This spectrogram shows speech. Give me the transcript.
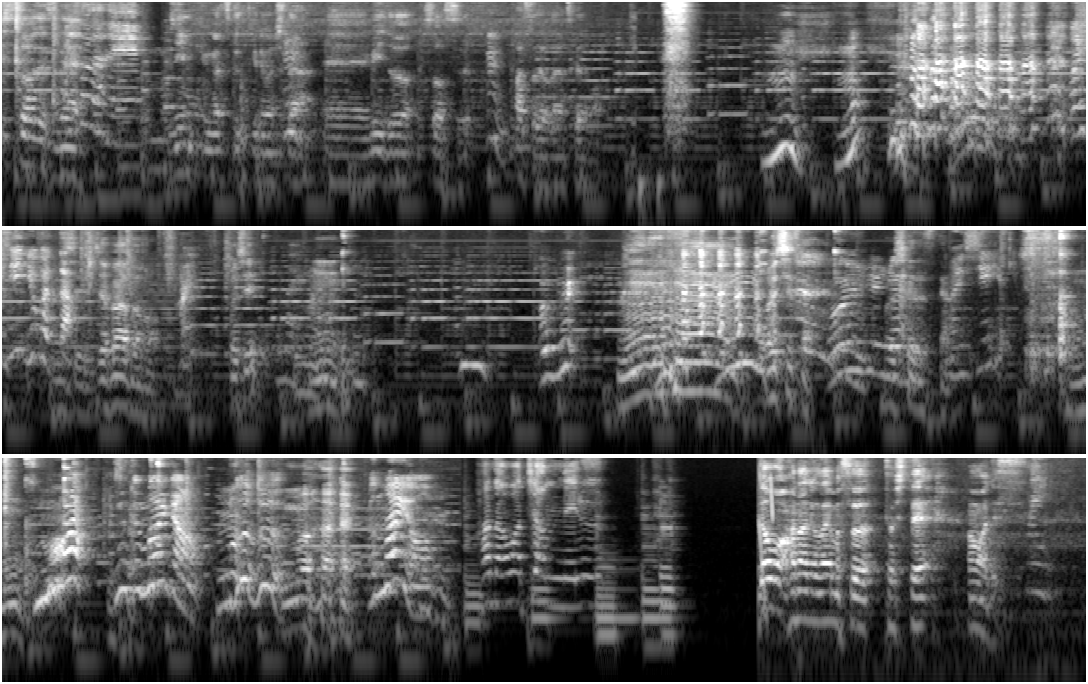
味しそうですね。そうだね。リンくんが作ってくれました、えー、ミートソース、うん。パスタでございますけども。うん。うん。美味しい？よかった。じゃあバーバも。はい。美味しい？ううまいうん。おいしいうん。美味しいですか？美味しいですか？美味しいうん。うまい。うまいじゃんうまい。ーうまいよ。花はチャンネルどうも花でございます。そしてママです。はい。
